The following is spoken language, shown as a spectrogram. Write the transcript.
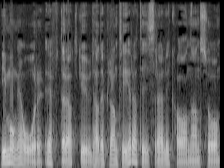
I många år efter att Gud hade planterat Israel i kanan så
